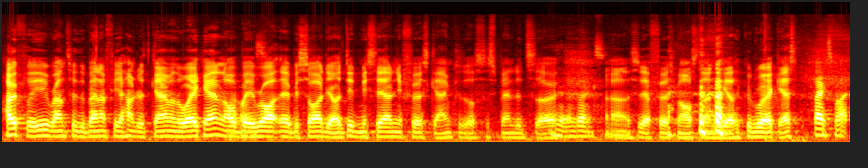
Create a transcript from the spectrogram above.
hopefully you run through the banner for your hundredth game of the weekend. I'll be right there beside you. I did miss out on your first game because I was suspended, so Yeah, thanks. uh, this is our first milestone together. Good work, guys. Thanks, mate.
